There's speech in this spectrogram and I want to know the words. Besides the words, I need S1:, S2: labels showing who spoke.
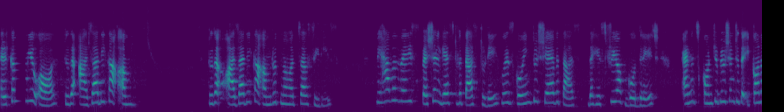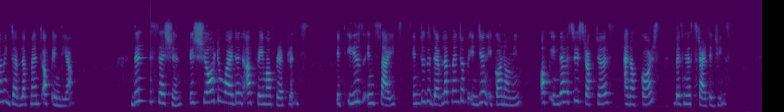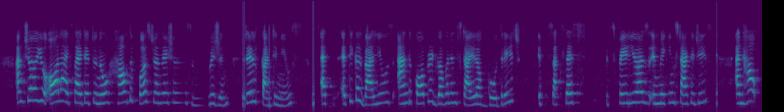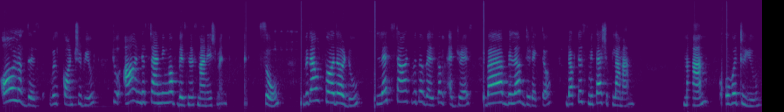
S1: welcome you all to the Azadi Ka, um, to the Azadi Ka Amrit Mahotsav series. We have a very special guest with us today who is going to share with us the history of Godrej and its contribution to the economic development of India. This session is sure to widen our frame of reference. It yields insights into the development of Indian economy, of industry structures, and of course, business strategies. I'm sure you all are excited to know how the first generation's vision still continues, ethical values and the corporate governance style of Godrej, its success, its failures in making strategies, and how all of this will contribute to our understanding of business management. So, without further ado, let's start with a welcome address by our beloved director, Dr. Smita Shukla ma'am. Ma'am, over to you.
